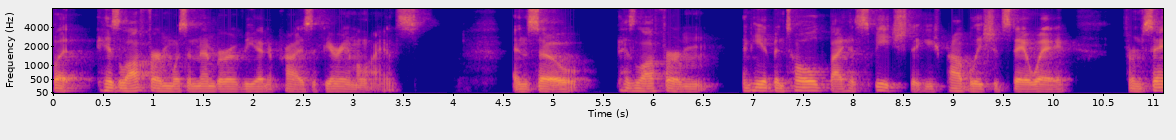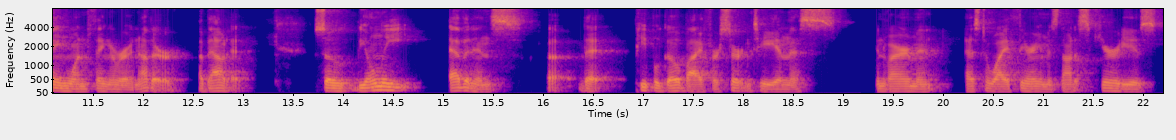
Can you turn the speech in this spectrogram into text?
But his law firm was a member of the Enterprise Ethereum Alliance. And so his law firm, and he had been told by his speech that he probably should stay away from saying one thing or another about it. So the only evidence uh, that people go by for certainty in this environment as to why Ethereum is not a security is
